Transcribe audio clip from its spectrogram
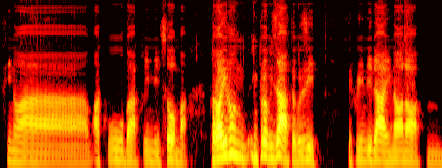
fino a, a Cuba, quindi insomma, però io non improvvisato così, e quindi dai, no, no, mh,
